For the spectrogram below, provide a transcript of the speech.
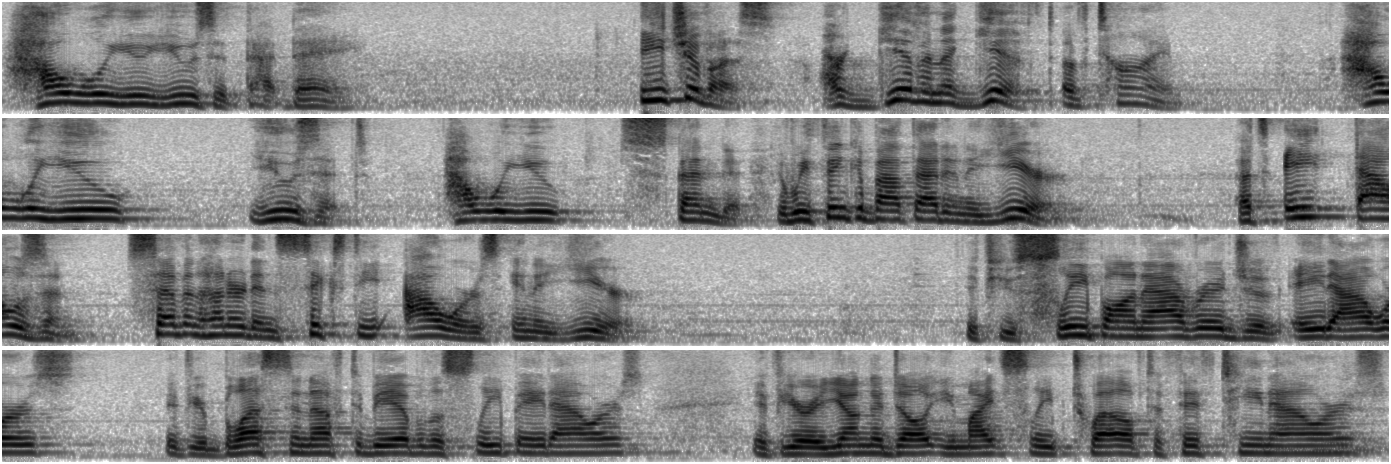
How will you use it that day? Each of us are given a gift of time. How will you use it? How will you spend it? If we think about that in a year, that's 8,760 hours in a year. If you sleep on average of eight hours, if you're blessed enough to be able to sleep eight hours, if you're a young adult, you might sleep 12 to 15 hours.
